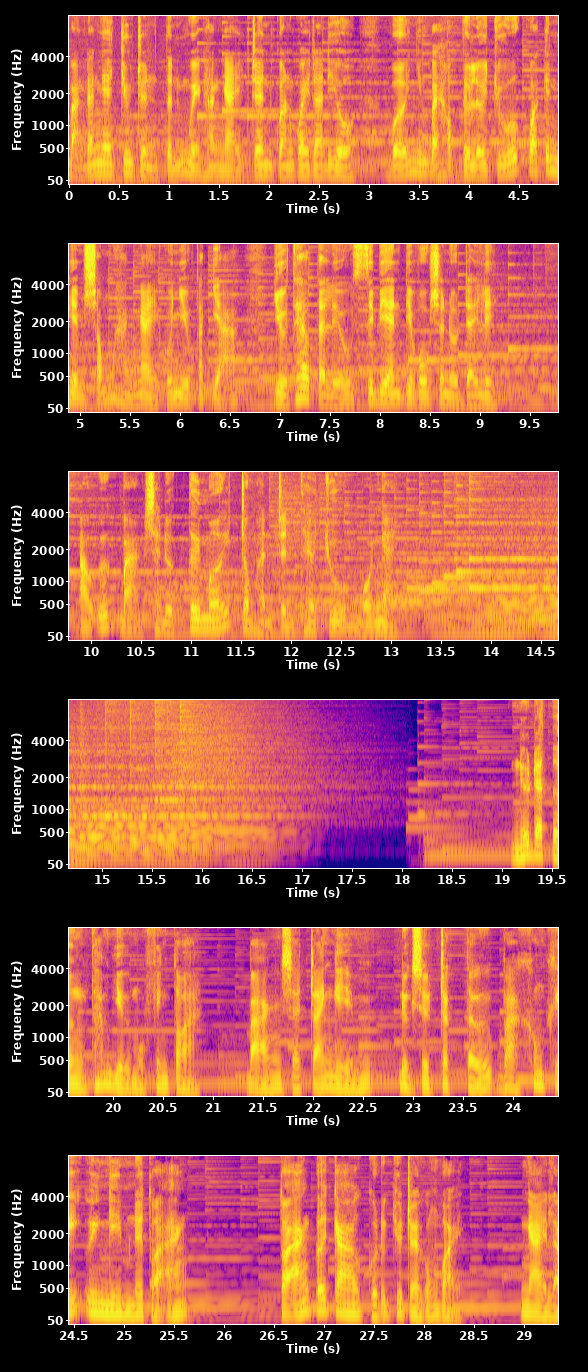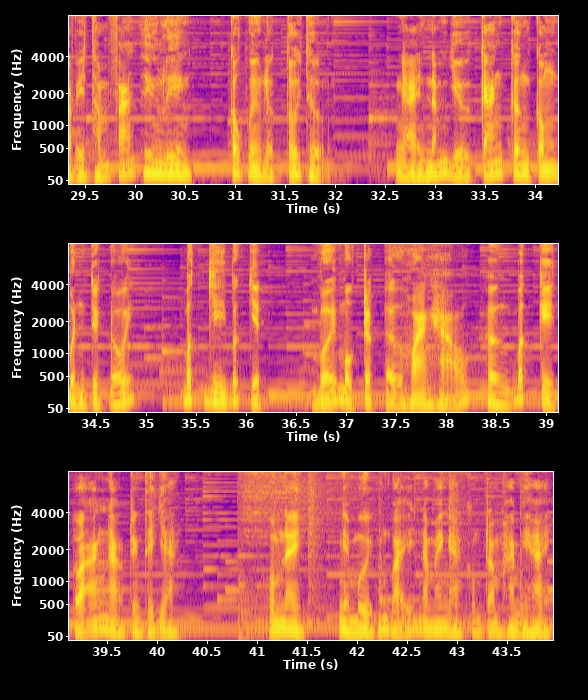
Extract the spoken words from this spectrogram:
bạn đang nghe chương trình tỉnh nguyện hàng ngày trên quanh quay radio với những bài học từ lời Chúa qua kinh nghiệm sống hàng ngày của nhiều tác giả dựa theo tài liệu CBN Devotional Daily. Ao ước bạn sẽ được tươi mới trong hành trình theo Chúa mỗi ngày. Nếu đã từng tham dự một phiên tòa, bạn sẽ trải nghiệm được sự trật tự và không khí uy nghiêm nơi tòa án. Tòa án tối cao của Đức Chúa Trời cũng vậy Ngài là vị thẩm phán thiên liêng, có quyền lực tối thượng. Ngài nắm giữ cán cân công bình tuyệt đối, bất di bất dịch, với một trật tự hoàn hảo hơn bất kỳ tòa án nào trên thế gian. Hôm nay, ngày 10 tháng 7 năm 2022,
